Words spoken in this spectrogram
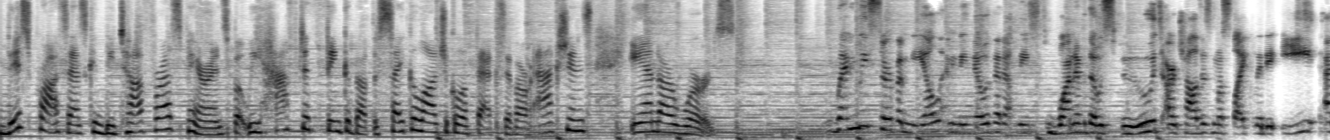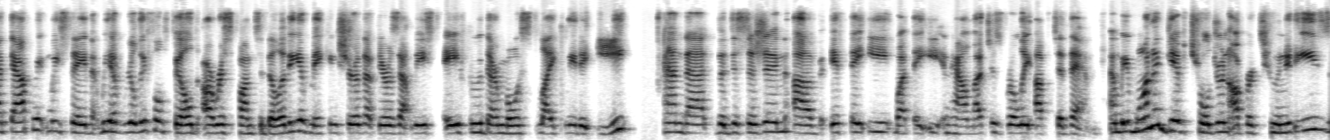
this process can be tough for us parents, but we have to think about the psychological effects of our actions and our words when we serve a meal and we know that at least one of those foods our child is most likely to eat, at that point we say that we have really fulfilled our responsibility of making sure that there's at least a food they're most likely to eat and that the decision of if they eat, what they eat, and how much is really up to them. And we want to give children opportunities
